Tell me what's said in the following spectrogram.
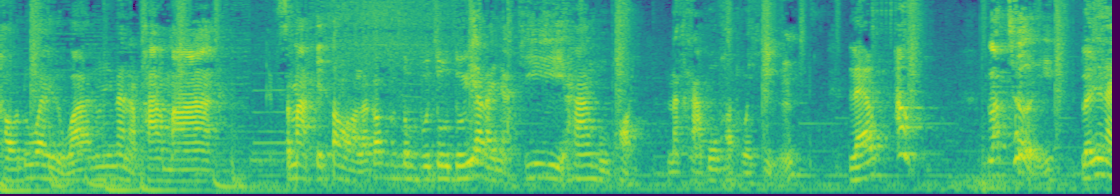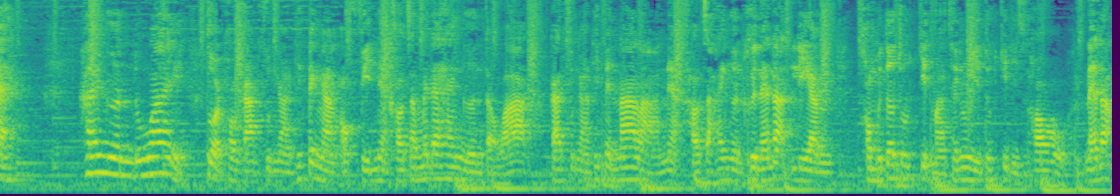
เขาด้วยหรือว่านู่นนี่นั่นอะพามา สมัครติดต่อแล้วก็ตรงบูตูดุยอะไรเนี่ยที่ห้างบูพอร์ตนะครับบูพอร์ตหัวหินแล้วเอ้ารับเฉยแล้วยังไง ให้เงินด้วย ส่วนของการฝึกงานที่เป็นงานออฟฟิศเนี่ยเขาจะไม่ได้ให้เงิน แต่ว่าการฝึกงานที่เป็นหน้าร้านเนี่ยเขาจะให้เงินคือแนทอะเรียนคอมพิวเตอร์ธุรกิจมาเทคโนโลยีธุรกิจดิจิทัลแนทอะ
